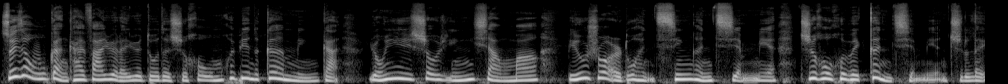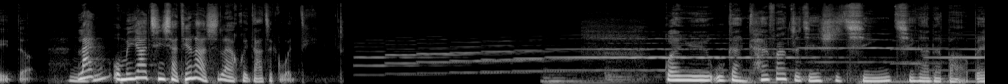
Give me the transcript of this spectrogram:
随着五感开发越来越多的时候，我们会变得更敏感，容易受影响吗？比如说耳朵很轻、很浅面，之后会不会更浅面之类的？来，我们邀请小天老师来回答这个问题。关于五感开发这件事情，亲爱的宝贝。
